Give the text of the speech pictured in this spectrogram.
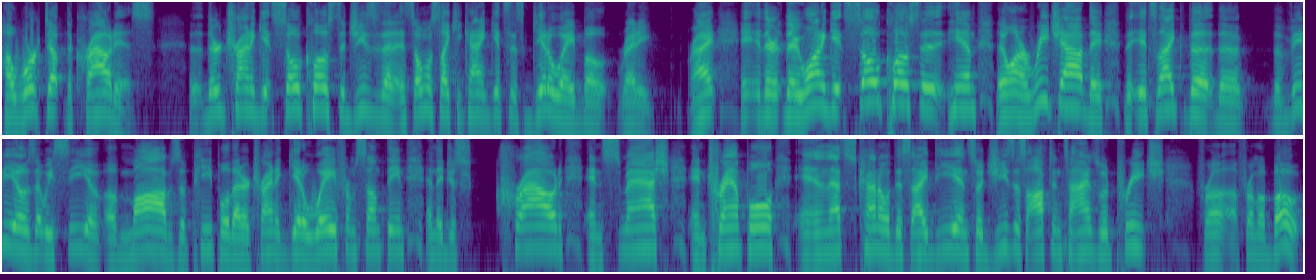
how worked up the crowd is. They're trying to get so close to Jesus that it's almost like he kind of gets this getaway boat ready, right? They're, they want to get so close to him. They want to reach out. They, it's like the, the the videos that we see of, of mobs of people that are trying to get away from something and they just crowd and smash and trample and that's kind of this idea. And so jesus oftentimes would preach from, from a boat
